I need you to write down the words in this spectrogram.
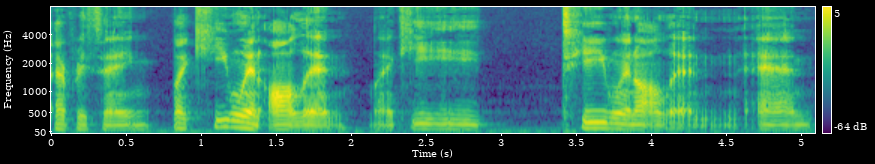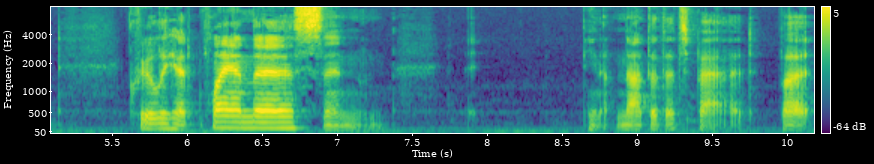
everything. Like he went all in. Like he he went all in and clearly had planned this and you know, not that that's bad, but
